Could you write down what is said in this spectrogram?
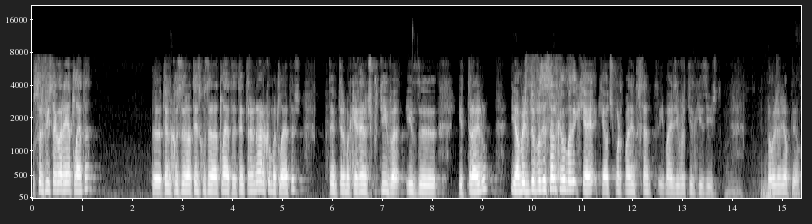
o surfista agora é atleta, eh, tem de considerar, tem de considerar atleta, tem de treinar como atletas, tem de ter uma carreira desportiva e de, e de treino, e ao mesmo tempo fazer surf, que é, uma- que é- que é o desporto mais interessante e mais divertido que existe. Pelo menos na minha opinião.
